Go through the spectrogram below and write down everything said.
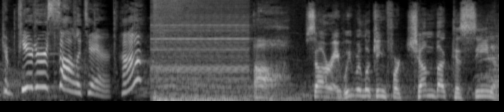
Computer solitaire, huh? Ah, oh, sorry, we were looking for Chumba Casino.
